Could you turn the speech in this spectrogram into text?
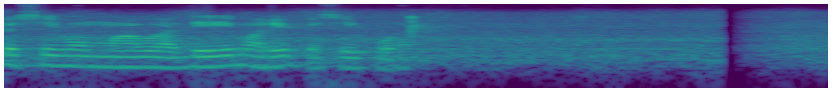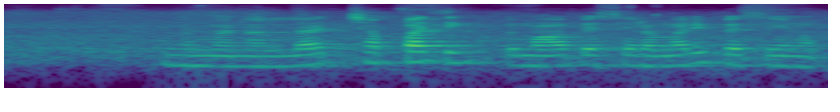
பிசைவோம் மாவு அதே மாதிரியே பிசை போகிறோம் நம்ம நல்லா சப்பாத்தி மாவு பிசைகிற மாதிரி பிசையணும்.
